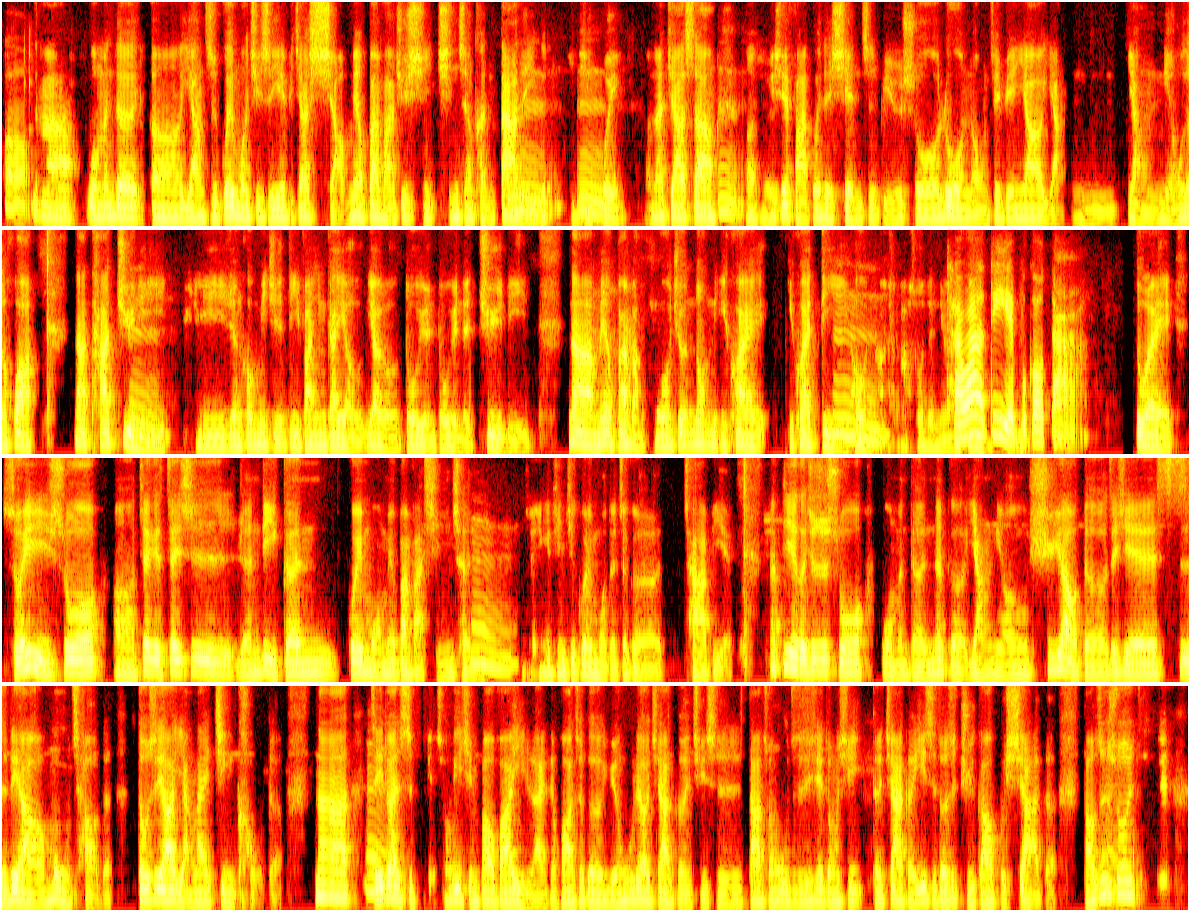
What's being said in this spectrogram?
哦，那我们的呃养殖规模其实也比较小，没有办法去形形成很大的一个一批规模。嗯嗯那加上呃有一些法规的限制，比如说洛农这边要养嗯养牛的话，那它距离离人口密集的地方应该有要有多远多远的距离，那没有办法说就弄一块一块地以后拿把所有的牛。台湾的地也不够大。对，所以说，呃，这个这是人力跟规模没有办法形成一个经济规模的这个差别。嗯、那第二个就是说，我们的那个养牛需要的这些饲料、牧草的，都是要仰赖进口的。那这一段时间从疫情爆发以来的话，嗯、这个原物料价格其实大宗物资这些东西的价格一直都是居高不下的，导致说。嗯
